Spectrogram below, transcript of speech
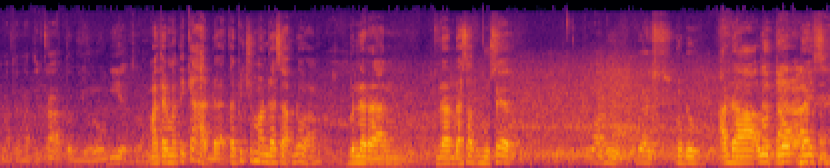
matematika atau biologi atau matematika ada tapi cuma dasar doang. Beneran beneran dasar buset Waduh, guys. waduh ada loot drop guys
